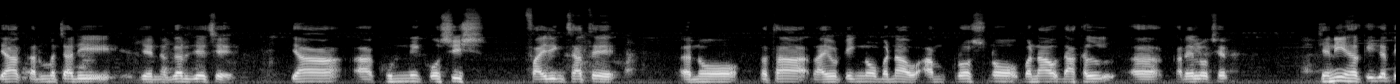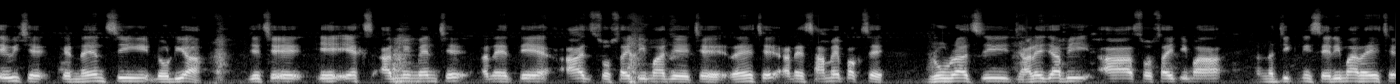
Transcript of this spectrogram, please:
ત્યાં કર્મચારી જે નગર જે છે, ત્યાં આ ખૂનની કોશિશ ફાયરિંગ સાથે નો તથા રાયોટિંગનો બનાવ, આમ ક્રોસનો બનાવ દાખલ કરેલો છે. જેની હકીકત એવી છે કે નયનસિંહ ડોડિયા જે છે એ એક્સ આર્મી મેન છે અને તે આ જ સોસાયટીમાં જે છે રહે છે અને સામે પક્ષે ધ્રુવરાજસિંહ જાડેજા બી આ સોસાયટીમાં નજીકની શેરીમાં રહે છે.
